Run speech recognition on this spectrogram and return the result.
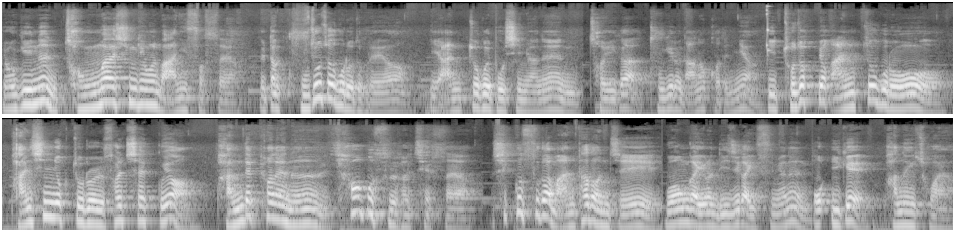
여기는 정말 신경을 많이 썼어요. 일단 구조적으로도 그래요. 이 안쪽을 보시면은 저희가 두 개로 나눴거든요. 이 조적벽 안쪽으로 반신욕조를 설치했고요. 반대편에는 샤워부스를 설치했어요. 식구수가 많다든지 무언가 이런 니즈가 있으면은 어 이게 반응이 좋아요.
